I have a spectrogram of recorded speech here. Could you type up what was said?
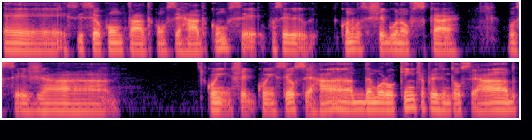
é, esse seu contato com o Cerrado, como você, você, quando você chegou na UFSCar, você já conhe, conheceu o Cerrado, demorou, quem te apresentou o Cerrado,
